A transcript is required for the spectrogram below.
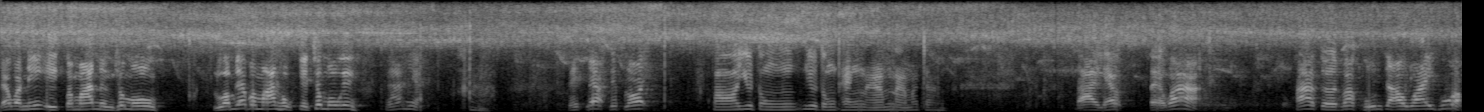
แล้ววันนี้อีกประมาณหนึ่งชั่วโมง รวมแล้วประมาณหกเจ็ดชั่วโมงเองนะเนี่ยค่ะเสร็จแล้วเรียบร้อยอ๋ออยู่ตรงอยู่ตรงแทงน้ำน้ำอาจารย์ ได้แล้ว แต่ว่าถ้าเกิดว่าคุณจะเอาไว้พวก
